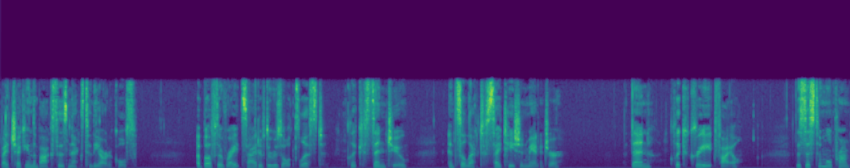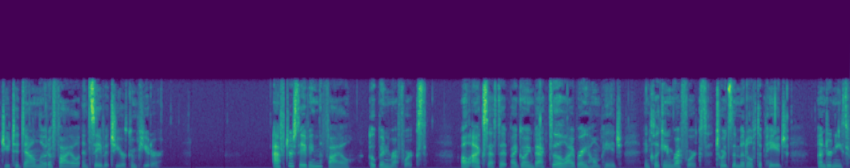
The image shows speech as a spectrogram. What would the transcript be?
by checking the boxes next to the articles. Above the right side of the results list, click Send To and select Citation Manager. Then, click Create File. The system will prompt you to download a file and save it to your computer. After saving the file, open RefWorks. I'll access it by going back to the library homepage and clicking RefWorks towards the middle of the page underneath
